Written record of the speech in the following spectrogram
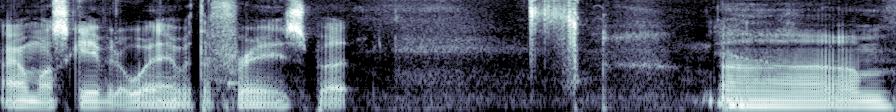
I almost gave it away with the phrase, but Um,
